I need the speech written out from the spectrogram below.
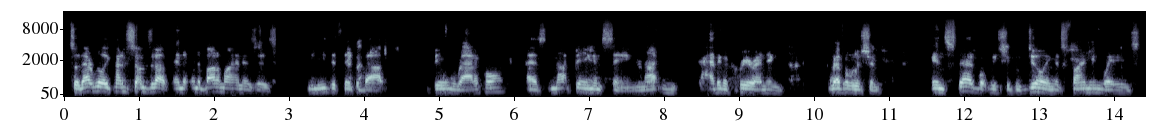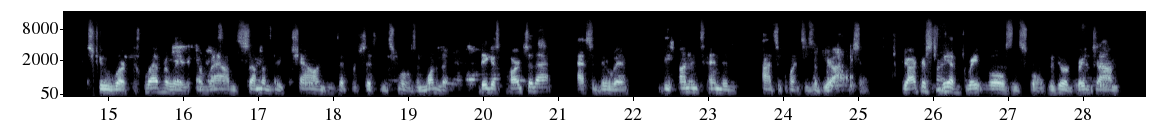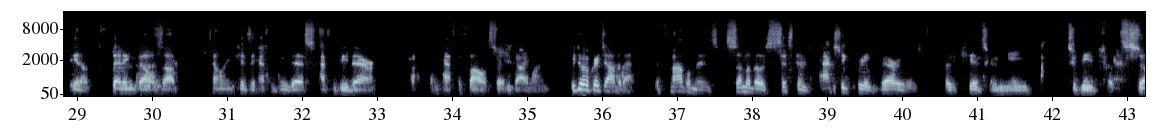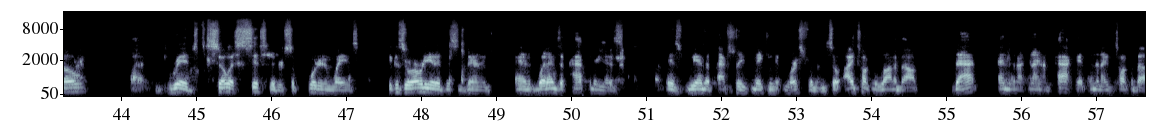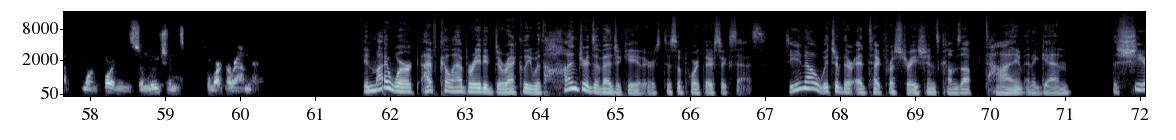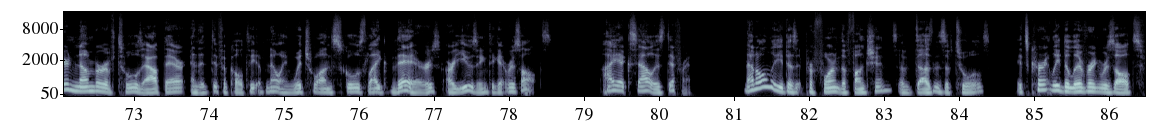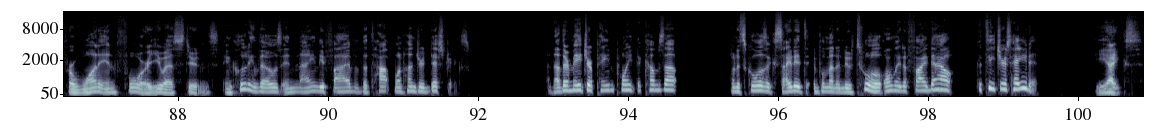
So that really kind of sums it up. And, and the bottom line is, is you need to think about being radical as not being insane, not having a career ending revolution. Instead, what we should be doing is finding ways to work cleverly around some of the challenges that persist in schools. And one of the biggest parts of that has to do with the unintended consequences of bureaucracy. Bureaucracy, we have great roles in schools. We do a great job, you know, setting bells up, telling kids they have to do this, have to be there and have to follow certain guidelines. We do a great job of that. The problem is some of those systems actually create barriers for the kids who need to be so uh, bridged, so assisted or supported in ways because they're already at a disadvantage. And what ends up happening is, is we end up actually making it worse for them. So I talk a lot about that, and then I, and I unpack it, and then I talk about more important solutions to work around that. In my work, I've collaborated directly with hundreds of educators to support their success. Do you know which of their edtech frustrations comes up time and again? The sheer number of tools out there and the difficulty of knowing which ones schools like theirs are using to get results. IXL is different. Not only does it perform the functions of dozens of tools, it's currently delivering results for one in four U.S. students, including those in 95 of the top 100 districts. Another major pain point that comes up when a school is excited to implement a new tool only to find out the teachers hate it. Yikes.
